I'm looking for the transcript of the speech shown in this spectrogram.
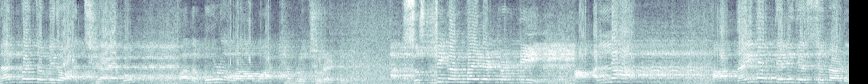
నలభై తొమ్మిదవ అధ్యాయము పదమూడవ వాక్యంలో చూడండి. సృష్టికరమైనటువంటి ఆ అల్లా ఆ దైవం తెలియజేస్తున్నాడు.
